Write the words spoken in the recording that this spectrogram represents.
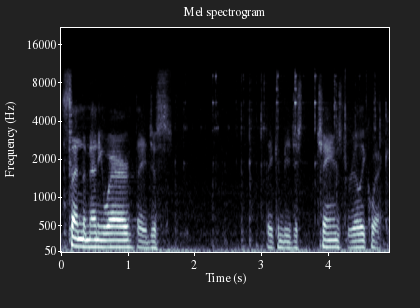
send them anywhere. They just they can be just changed really quick.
